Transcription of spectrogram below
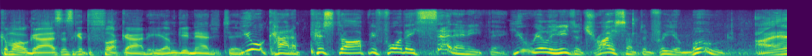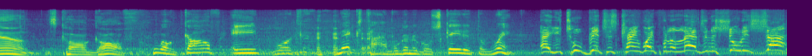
Come on, guys, let's get the fuck out of here. I'm getting agitated. You were kind of pissed off before they said anything. You really need to try something for your mood. I am. It's called golf. Well, golf ain't working. Next time, we're gonna go skate at the rink. Hey, you two bitches can't wait for the legend to shoot his shot?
